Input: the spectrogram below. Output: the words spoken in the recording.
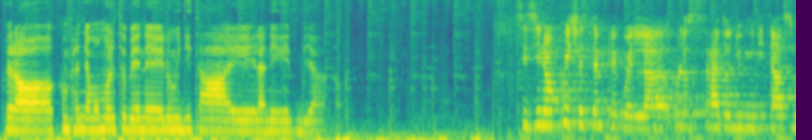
però comprendiamo molto bene l'umidità e la nebbia. Sì, sì, no, qui c'è sempre quella- quello strato di umidità su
